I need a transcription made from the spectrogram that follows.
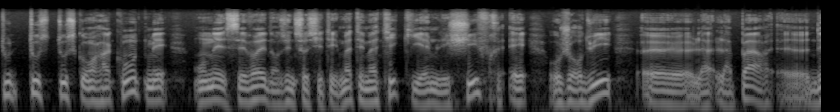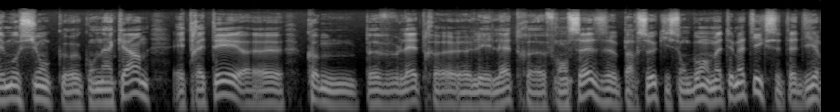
tout ce qu'on raconte, mais on est, c'est vrai, dans une société mathématique qui aime les chiffres et aujourd'hui, euh, la, la, part euh, d'émotion qu'on qu incarne est traitée euh, comme peuvent l'être les lettres françaises par ceux qui sont bons en mathématiques, c'est-à-dire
